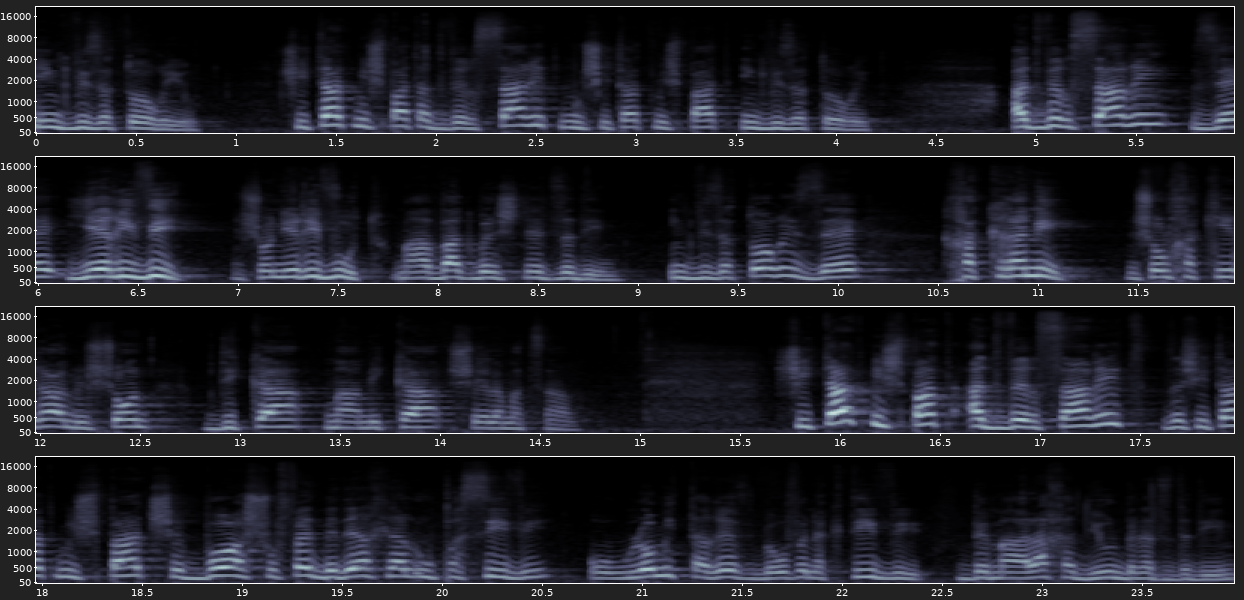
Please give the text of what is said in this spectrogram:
אינקוויזטוריות. שיטת משפט אדברסרית מול שיטת משפט אינקוויזטורית. אדברסרי זה יריבי, מלשון יריבות, מאבק בין שני צדדים. אינקוויזטורי זה חקרני, מלשון חקירה, מלשון בדיקה מעמיקה של המצב. שיטת משפט אדברסרית זה שיטת משפט שבו השופט בדרך כלל הוא פסיבי, או הוא לא מתערב באופן אקטיבי במהלך הדיון בין הצדדים,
